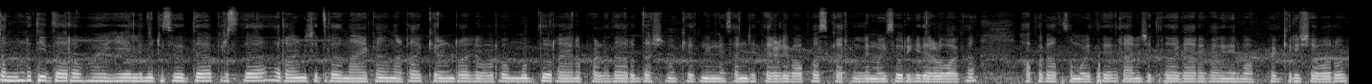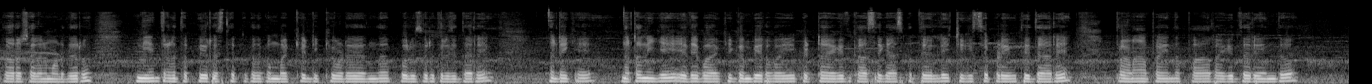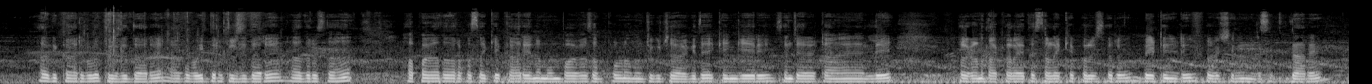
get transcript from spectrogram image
ಕನ್ನಡತಿ ಧಾರಾವಾಹಿಯಲ್ಲಿ ನಟಿಸುತ್ತಿದ್ದ ಪ್ರಸಿದ್ಧ ರಾಣಿ ಚಿತ್ರದ ನಾಯಕ ನಟ ಕಿರಣ್ ರಾಜ್ ಅವರು ಮುದ್ದು ರಾಯನಪಾಳ್ಯದ ವೃದ್ಧಾಶ್ರಮಕ್ಕೆ ನಿನ್ನೆ ಸಂಜೆ ತೆರಳಿ ವಾಪಸ್ ಕಾರಿನಲ್ಲಿ ಮೈಸೂರಿಗೆ ತೆರಳುವಾಗ ಅಪಘಾತ ಸಂಭವಿಸಿದೆ. ರಾಣಿ ಚಿತ್ರದ ಕಾರ್ಯಕಾರಿ ನಿರ್ಮಾಪಕ ಗಿರೀಶ್ ಅವರು ಕಾರ ಚಾಲನೆ ಮಾಡಿದರು. ನಿಯಂತ್ರಣ ತಪ್ಪಿ ರಸ್ತೆ ಪಕ್ಕದ ಕಂಬಕ್ಕೆ ಡಿಕ್ಕಿ ಹೊಡೆದಿಂದ ಪೊಲೀಸರು ತಿಳಿಸಿದ್ದಾರೆ. ನಟಿಗೆ, ನಟನಿಗೆ ಎದೆಭಾಗಕ್ಕೆ ಗಂಭೀರವಾಗಿ ಪೆಟ್ಟಾಗಿದ್ದು ಖಾಸಗಿ ಆಸ್ಪತ್ರೆಯಲ್ಲಿ ಚಿಕಿತ್ಸೆ ಪಡೆಯುತ್ತಿದ್ದಾರೆ. ಪ್ರಾಣಾಪಾಯದಿಂದ ಪಾರಾಗಿದ್ದಾರೆ ಎಂದು ಅಧಿಕಾರಿಗಳು ತಿಳಿಸಿದ್ದಾರೆ ಹಾಗೂ ವೈದ್ಯರು ತಿಳಿಸಿದ್ದಾರೆ. ಆದರೂ ಸಹ ಅಪಘಾತ ರಭಸಕ್ಕೆ ಕಾರಿನ ಮುಂಭಾಗ ಸಂಪೂರ್ಣ ಮುಂಚುಗುಚ್ಚಾಗಿದೆ ಕೆಂಗೇರಿ ಸಂಚಾರಿ ಠಾಣೆಯಲ್ಲಿ ಪ್ರಕರಣ ದಾಖಲಾಯಿತು. ಸ್ಥಳಕ್ಕೆ ಪೊಲೀಸರು ಭೇಟಿ ನೀಡಿ ಪರಿಶೀಲನೆ ನಡೆಸುತ್ತಿದ್ದಾರೆ.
